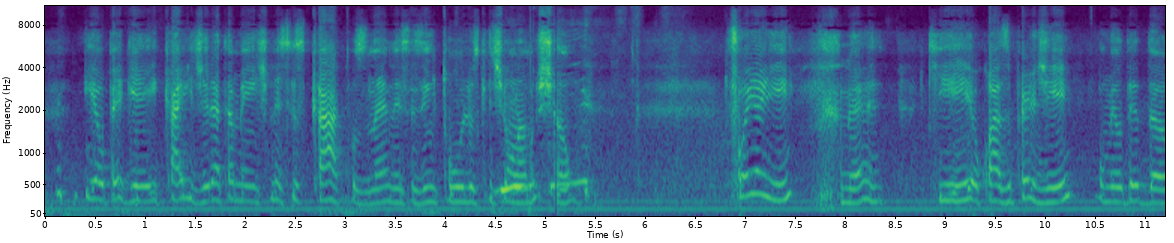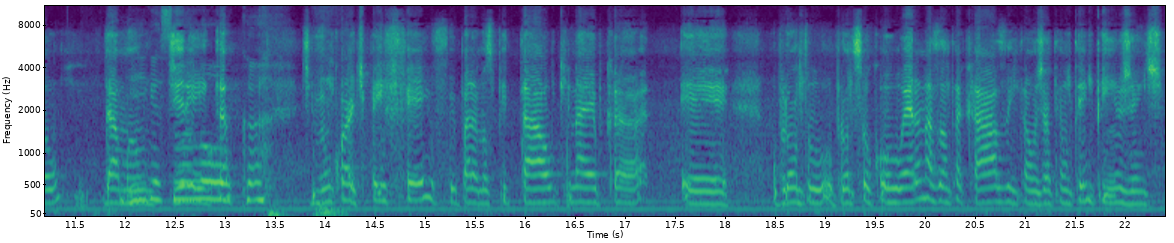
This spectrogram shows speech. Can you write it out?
e eu peguei e caí diretamente nesses cacos, né? Nesses entulhos que tinham lá no chão. Foi aí, né? Que eu quase perdi o meu dedão da mão sua direita. louca. Tive um corte bem feio, fui parar no hospital, que na época é, o pronto o pronto socorro era na Santa Casa, então já tem um tempinho, gente.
